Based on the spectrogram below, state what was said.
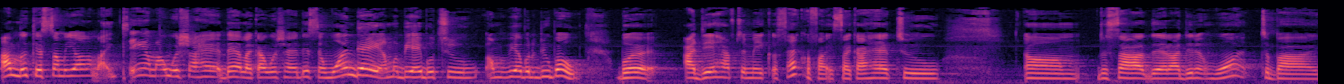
I look at some of y'all, I'm like, damn, I wish I had that. Like, I wish I had this. And one day I'm gonna be able to, I'm gonna be able to do both. But I did have to make a sacrifice. Like, I had to um, decide that I didn't want to buy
